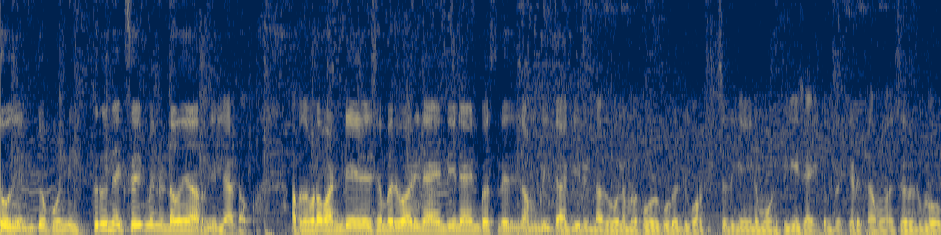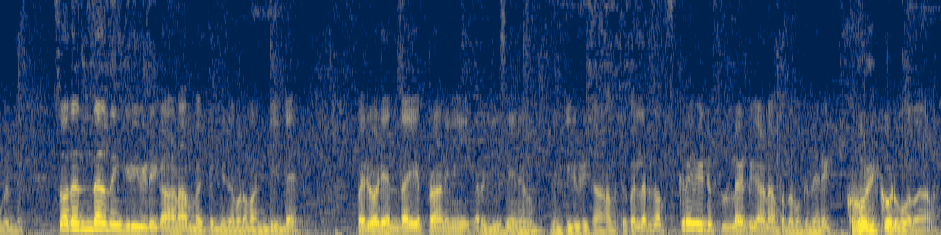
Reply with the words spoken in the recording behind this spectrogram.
ചോദ്യം എന്റെ പൊന്നി ഇത്രയും എക്സൈറ്റ്മെന്റ് ഉണ്ടാവും ഞാൻ അറിഞ്ഞില്ല കേട്ടോ അപ്പോൾ നമ്മുടെ വണ്ടി ഏകദേശം പരിപാടി നയന്റി നയൻ പെർസെന്റേജ് കംപ്ലീറ്റ് ആക്കിയിട്ടുണ്ട്. അതുപോലെ നമ്മൾ കോഴിക്കോട് വെച്ച് കുറച്ചധികം അതിന്റെ മോഡിഫിക്കേഷൻ ഐറ്റംസ് ഒക്കെ എടുക്കാൻ ചെറിയൊരു ബ്ലോഗ് ഉണ്ട്. സോ അതെന്തായാലും നിങ്ങൾക്ക് ഈ വീഡിയോ കാണാൻ പറ്റും. പിന്നെ നമ്മുടെ വണ്ടീന്റെ പരിപാടി എന്തായി എപ്പോഴാണ് ഇനി റിലീസ് ചെയ്യുന്നതും നിങ്ങൾക്ക് ഈ വീഡിയോ കാണാൻ പറ്റും. അപ്പോൾ എല്ലാവരും സബ്സ്ക്രൈബ് ചെയ്തിട്ട് ഫുള്ളായിട്ട് കാണാം. അപ്പോൾ നമുക്ക് നേരെ കോഴിക്കോട് പോകുന്ന കാണാം.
